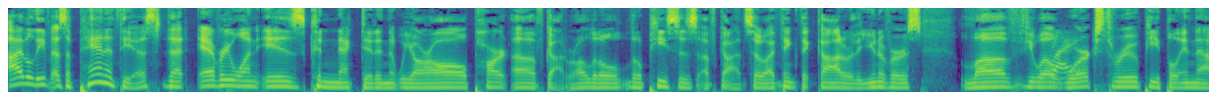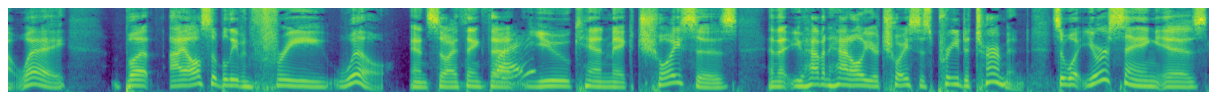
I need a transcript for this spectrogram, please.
I believe as a pantheist that everyone is connected and that we are all part of God. We're all little little pieces of God. So I think that God or the universe, love, if you will, Right. works through people in that way. But I also believe in free will. And so I think that Right. you can make choices and that you haven't had all your choices predetermined. So what you're saying is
